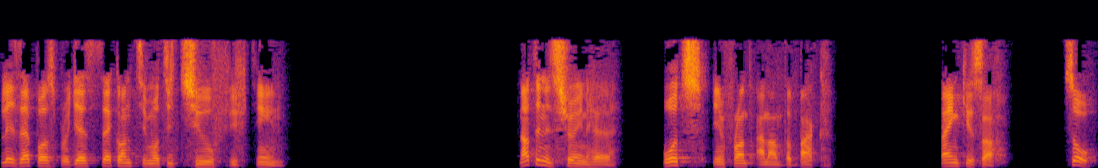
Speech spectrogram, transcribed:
Please help us project 2 Timothy 2:15. Nothing is showing here, both in front and at the back. Thank you, sir. So,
